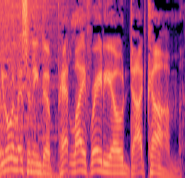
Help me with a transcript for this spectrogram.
You're listening to PetLifeRadio.com.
